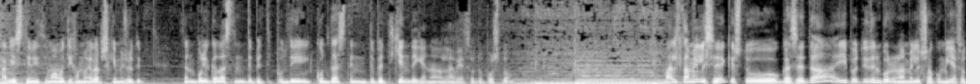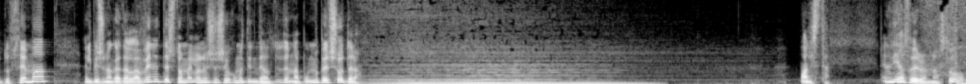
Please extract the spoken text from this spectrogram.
Κάποια στιγμή θυμάμαι ότι είχαμε γράψει και εμείς ότι θα είναι πολύ καλά στην, κοντά στην Τεπετικέντε για να αναλάβει αυτό το πόστο. Μάλιστα μίλησε και στο Γκαζέτα, είπε ότι δεν μπορώ να μιλήσω ακόμη για αυτό το θέμα. Ελπίζω να καταλαβαίνετε. Στο μέλλον ίσως έχουμε την δυνατότητα να πούμε περισσότερα. Μάλιστα. Ενδιαφέρον αυτό.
